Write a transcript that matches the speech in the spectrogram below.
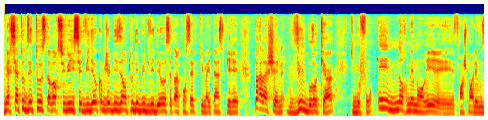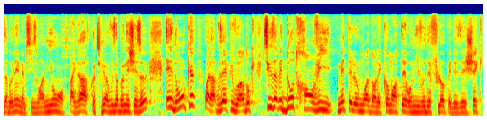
Merci à toutes et tous d'avoir suivi cette vidéo. Comme je le disais en tout début de vidéo, c'est un concept qui m'a été inspiré par la chaîne Villebrequin, qui me font énormément rire et franchement, allez vous abonner, même s'ils ont un million, c'est pas grave, continuez à vous abonner chez eux. Et donc, voilà, vous avez pu voir. Donc, si vous avez d'autres envies, mettez-le moi dans les commentaires au niveau des flops et des échecs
